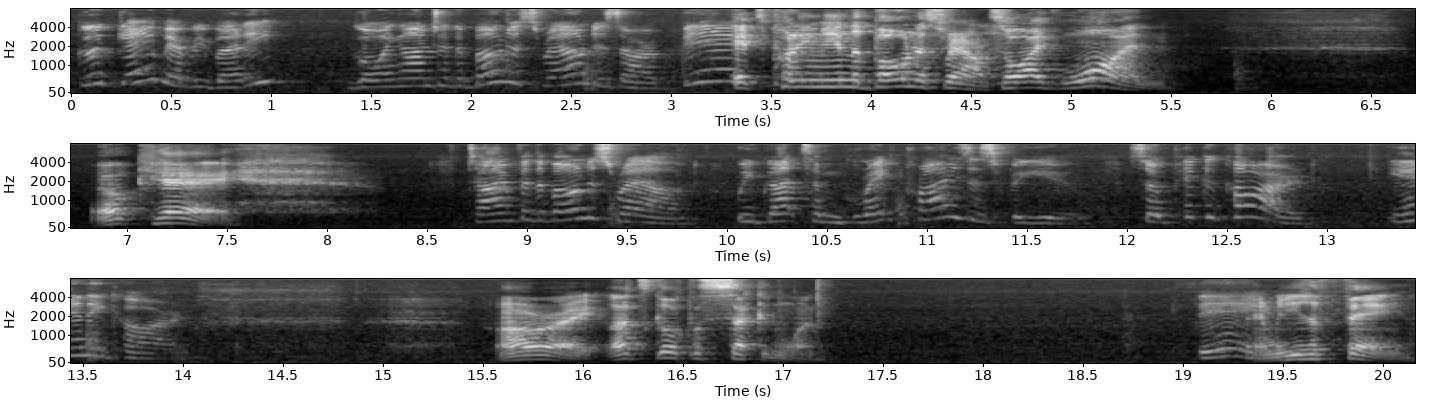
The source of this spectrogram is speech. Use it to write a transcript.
Good game, everybody. Going on to the bonus round is our big. It's putting me in the bonus round, so I've won. Okay. Time for the bonus round. We've got some great prizes for you. So pick a card. Any card. Alright, let's go with the second one. Thing. And we need a thing.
